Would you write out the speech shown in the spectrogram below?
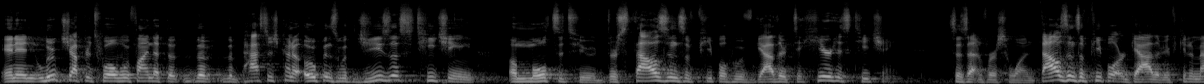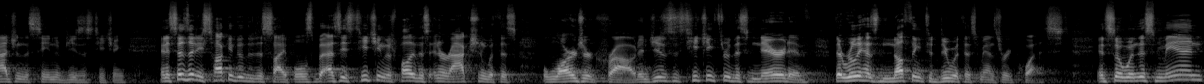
And in Luke chapter 12, we find that the, the, the passage kind of opens with Jesus teaching a multitude. There's thousands of people who have gathered to hear his teaching. It says that in verse 1. Thousands of people are gathered, if you can imagine the scene of Jesus teaching. And it says that he's talking to the disciples, but as he's teaching, there's probably this interaction with this larger crowd. And Jesus is teaching through this narrative that really has nothing to do with this man's request. And so when this man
